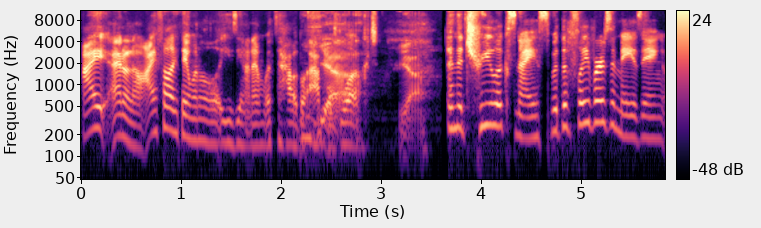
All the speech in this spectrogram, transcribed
I, I don't know. I felt like they went a little easy on him with how the apples Yeah. looked. Yeah. And the tree looks nice, but the flavor is amazing.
